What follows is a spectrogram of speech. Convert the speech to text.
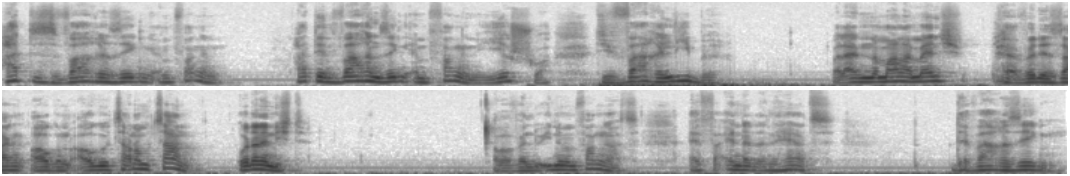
hat das wahre Segen empfangen. Hat den wahren Segen empfangen. Jeshua. Die wahre Liebe. Weil ein normaler Mensch, er würde sagen, Auge um Auge, Zahn um Zahn. Oder nicht? Aber wenn du ihn empfangen hast, er verändert dein Herz. Der wahre Segen.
